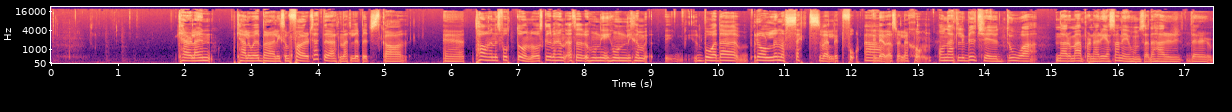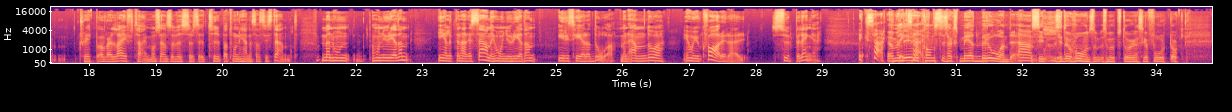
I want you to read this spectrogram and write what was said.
Caroline Calloway bara liksom förutsätter att Natalie Beach ska eh, ta hennes foton och skriva henne. Alltså hon, hon liksom, båda rollerna sätts väldigt fort Ja. i deras relation. Och Natalie Beach är ju då, när de är på den här resan är hon så här, det här är their trip of a lifetime och sen så visar det sig typ att hon är hennes assistent. Men hon, hon är ju redan, enligt den här essän är hon ju redan irriterad då men ändå är hon ju kvar i det här superlänge. Exakt. Ja men det är någon exakt. konstig slags medberoende situation som, som uppstår ganska fort. Och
